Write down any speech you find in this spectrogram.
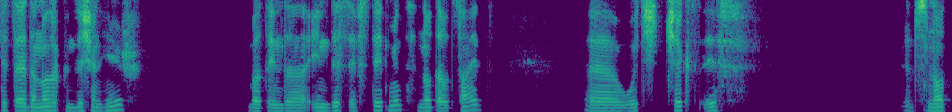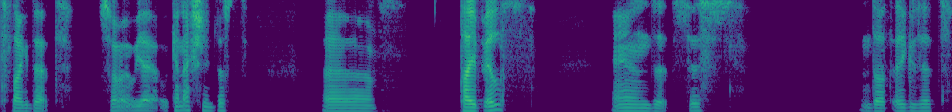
let's add another condition here. But in the in this if statement not outside uh, which checks if it's not like that. So yeah we can actually just uh, type else and sys dot exit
